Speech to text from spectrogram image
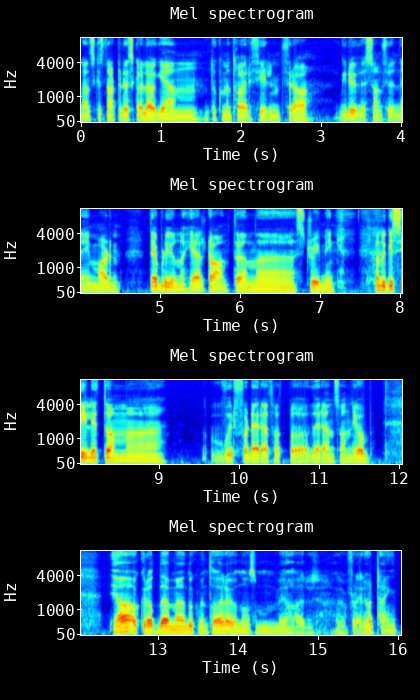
ganske snart. Dere skal lage en dokumentarfilm fra gruvesamfunnet i Malm. Det blir jo noe helt annet enn uh, streaming. Kan du ikke si litt om uh, hvorfor dere har tatt på dere en sånn jobb? Ja, akkurat det med dokumentar er jo noe som vi har, flere har tenkt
